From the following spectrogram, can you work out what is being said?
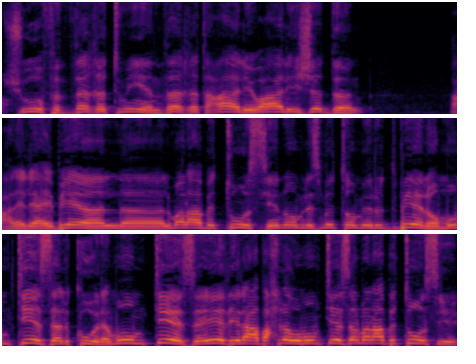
شوف الضغط وين؟ ضغط عالي وعالي جدا على لاعبين الملعب التونسي. إنهم لازمهم يرد بالهم. ممتازة الكوره ممتازة. هذه لعبة حلوة ممتازة. الملعب التونسي.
